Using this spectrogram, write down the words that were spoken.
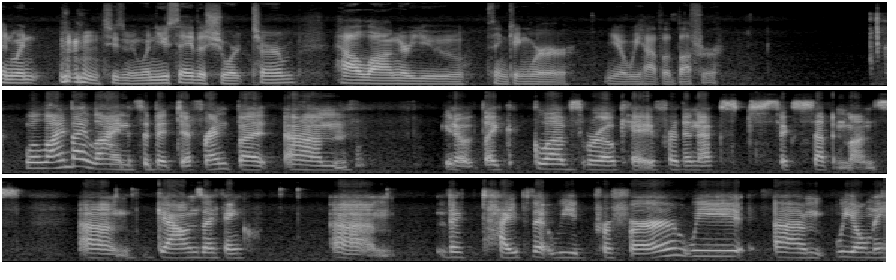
and when excuse me when you say the short term how long are you thinking we're you know we have a buffer well line by line it's a bit different but um, you know, like gloves were okay for the next six, seven months. Um, gowns, I think, um, the type that we'd prefer, we um, we only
